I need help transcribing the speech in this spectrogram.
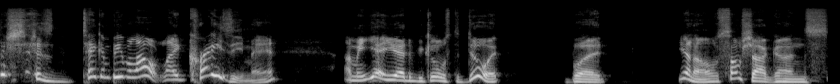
this shit is taking people out like crazy, man. I mean, yeah, you had to be close to do it, but you know, some shotguns,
